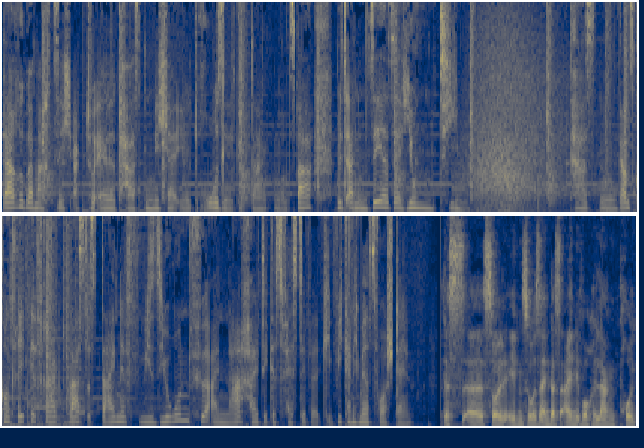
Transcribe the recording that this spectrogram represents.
Darüber macht sich aktuell Carsten Michael Drosel Gedanken. Und zwar mit einem sehr, sehr jungen Team. Carsten, ganz konkret gefragt, was ist deine Vision für ein nachhaltiges Festival? Wie kann ich mir das vorstellen? Das äh, soll eben so sein, dass eine Woche lang Pro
